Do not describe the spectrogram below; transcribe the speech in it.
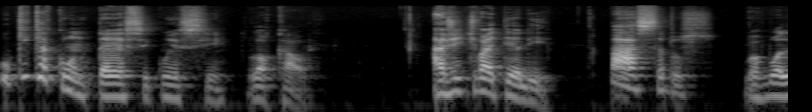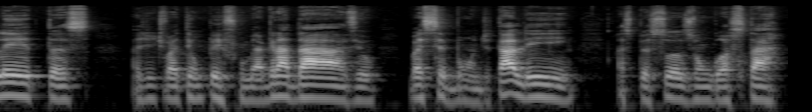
O que, que acontece com esse local? A gente vai ter ali pássaros, borboletas, a gente vai ter um perfume agradável, vai ser bom de estar ali, as pessoas vão gostar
